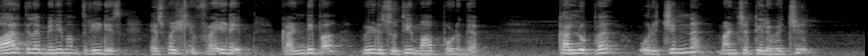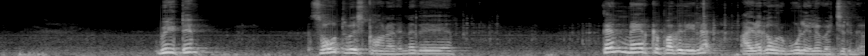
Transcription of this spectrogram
வாரத்தில் minimum three days especially Friday கண்டிப்பாக வீடு சுற்றி மாப் போடுங்க. கல்லுப்பை ஒரு சின்ன மண் சட்டியில் வச்சு வீட்டின் சவுத் வெஸ்ட் கார்னர் என்னது? தென்மேற்கு பகுதியில் அழகாக ஒரு மூலையில் வச்சுருங்க.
